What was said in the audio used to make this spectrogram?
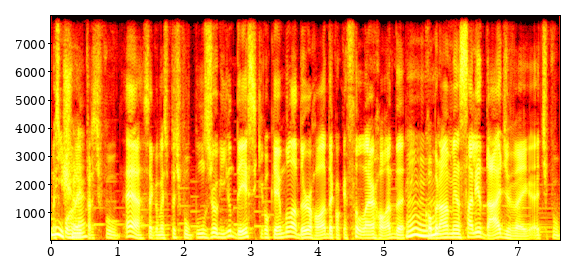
Mas, Nicho, porra, né? é pra, tipo, é, sabe, mas pra, tipo, uns joguinhos desse que qualquer emulador roda, qualquer celular roda, Uhum. cobrar uma mensalidade, velho. É tipo,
